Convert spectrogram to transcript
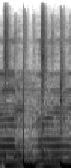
out in my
